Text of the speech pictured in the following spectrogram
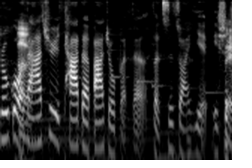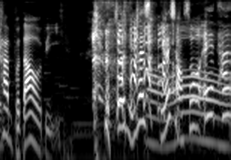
如果大家去他的八九本的粉丝专页，你是看不到的，就你会你会想说，哎，他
